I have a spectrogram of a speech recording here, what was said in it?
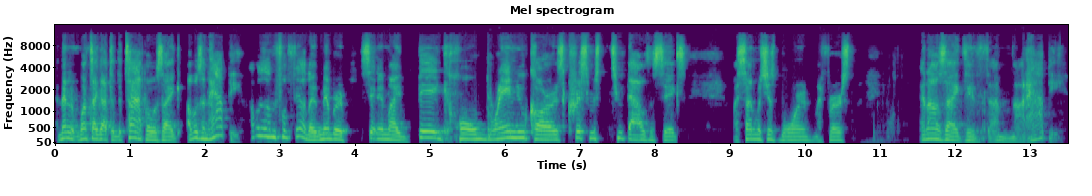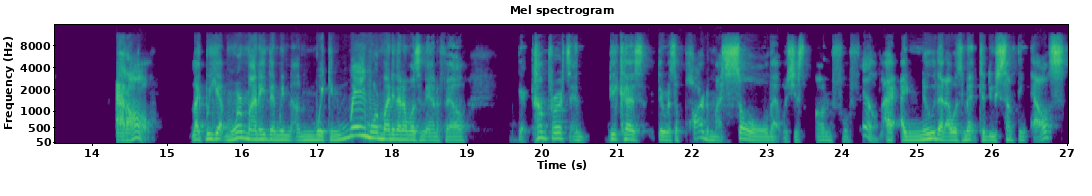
And then once I got to the top, I was like, I was unhappy. I was unfulfilled. I remember sitting in my big home, brand new cars, Christmas 2006. My son was just born, my first. And I was like, dude, I'm not happy at all. Like we got more money than we, um, I'm making way more money than I was in the NFL get comforts and because there was a part of my soul that was just unfulfilled. I, I knew that I was meant to do something else,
